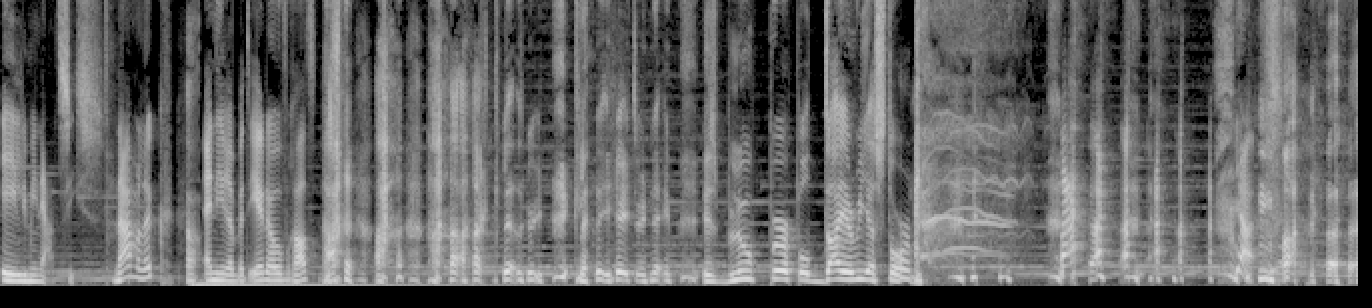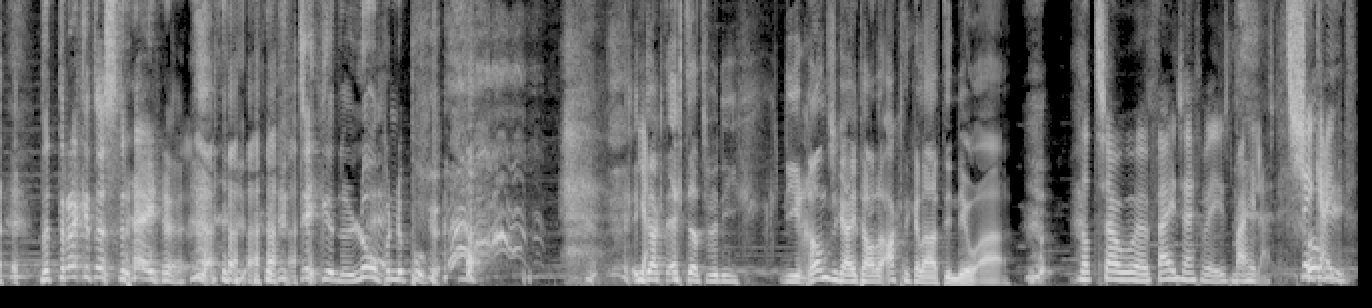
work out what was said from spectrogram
eliminaties. Namelijk, Ah. en hier hebben we het eerder over gehad. Gladi- gladiator name is Blue Purple Diarrhea Storm. ja, We trekken te strijden tegen de lopende poep. Ik Ja. dacht echt dat we die, die ranzigheid hadden achtergelaten in deel A. dat zou eh, fijn zijn geweest, maar helaas. Nee, Sorry. kijk,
